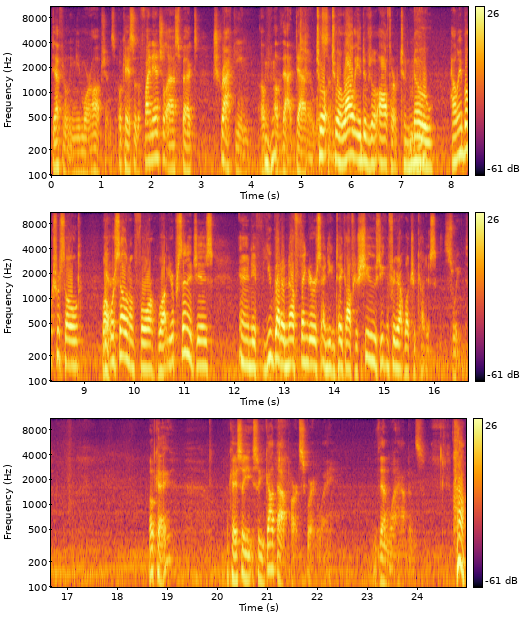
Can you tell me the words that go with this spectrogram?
Definitely need more options. Okay, so the financial aspect, tracking of, mm-hmm. of that data. To, to allow the individual author to mm-hmm. know how many books were sold, what Yeah. we're selling them for, what your percentage is, and if you've got enough fingers and you can take off your shoes, you can figure out what your cut is. Sweet. Okay. Okay, so you so you got that part squared away. Then what happens? Huh.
